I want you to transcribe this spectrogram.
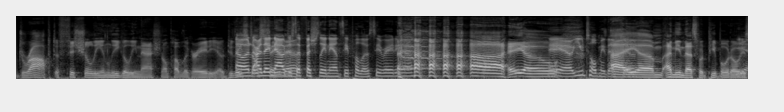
dropped officially and legally National Public Radio. Do they? oh, and are they now that? just officially Nancy Pelosi radio? Heyo. Heyo, you told me that. I joke. um I mean that's what people would always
